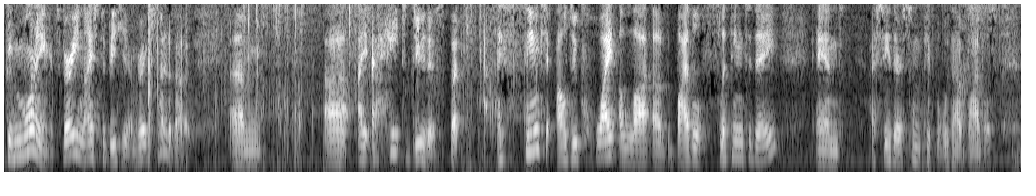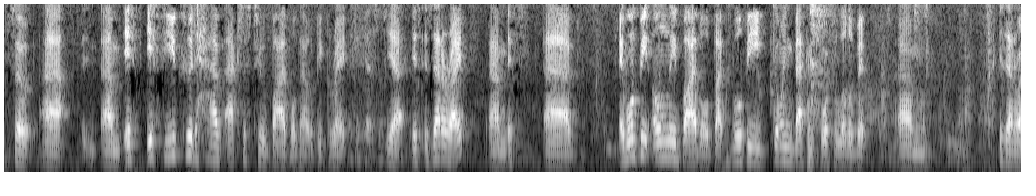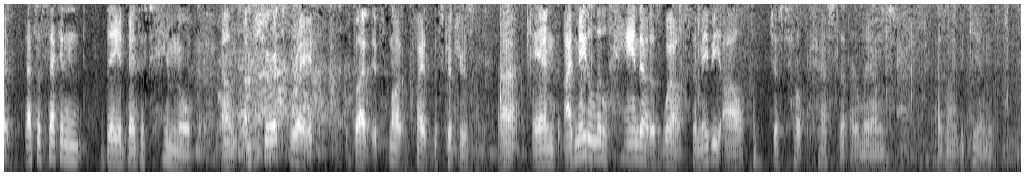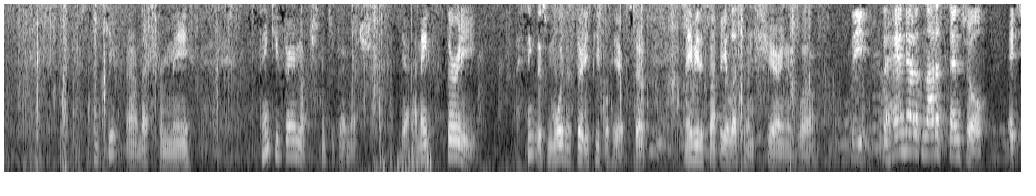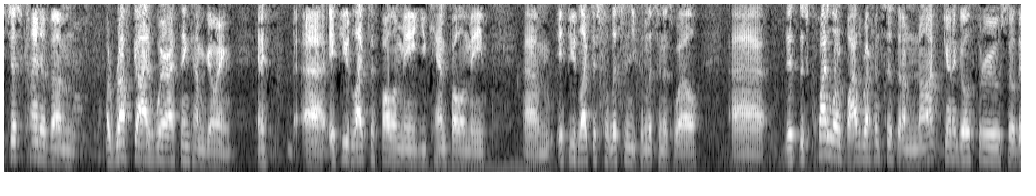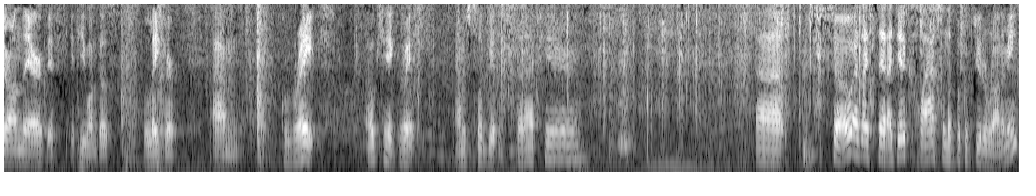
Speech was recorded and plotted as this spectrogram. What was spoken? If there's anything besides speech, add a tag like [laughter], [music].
Good morning. It's very nice to be here. I'm very excited about it. Um, uh, I, I, hate to do this, but I think I'll do quite a lot of Bible flipping today, and I see there's some people without Bibles. So uh, um, if if you could have access to a Bible, that would be great. Yeah, is is that all right? Um, if uh, it won't be only Bible, but we'll be going back and forth a little bit. Is that right? That's a second day Adventist hymnal. Um, I'm sure it's great, but it's not quite the scriptures. Uh, and I've made a little handout as well, so maybe I'll just help pass that around as I begin. Thank you. Um, that's from me. Thank you very much. Thank you very much. Yeah, I made 30. I think there's more than 30 people here, so maybe this might be a lesson on sharing as well. The, the handout is not essential. It's just kind of um, a rough guide of where I think I'm going. And if, uh, if you'd like to follow me, you can follow me. Um, if you'd like just to listen, you can listen as well. Uh, there's, there's, quite a lot of Bible references that I'm not going to go through, so they're on there if, if you want those later. Um, great. Okay, great. I'm still getting set up here. Uh, so, as I said, I did a class on the book of Deuteronomy.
